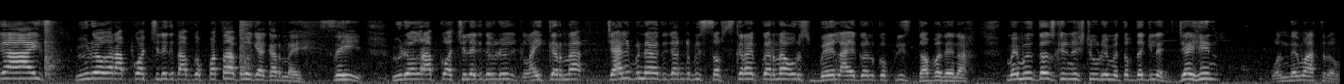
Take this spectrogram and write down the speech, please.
गाइस वीडियो अगर आपको अच्छी लगे तो आपको पता आपको क्या करना है। सही, वीडियो अगर आपको अच्छी लगे तो वीडियो को लाइक करना चैनल पर नया तो चैनल को प्लीज़ सब्सक्राइब करना और उस बेल आइकन को प्लीज़ दबा देना। मैं मिलता हूँ स्क्रीन स्टूडियो में, तब तक के लिए जय हिंद, वंदे मातरम।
